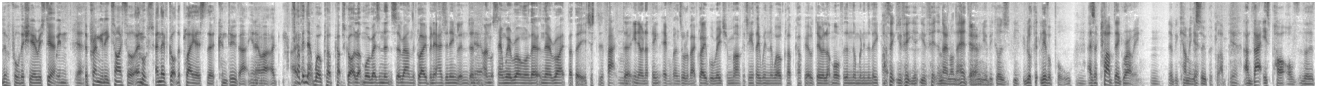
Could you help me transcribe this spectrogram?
Liverpool this year is to yeah. win the Premier League title, and and they've got the players that can do that. You know, I, I, I, think that World Club Cup's got a lot more resonance around the globe than it has in England, and I'm not saying we're wrong or they're and they're right, but the, it's just the fact mm. that you know, and I think everyone's all about global reach and marketing. If they win the World Club Cup, it'll do a lot more for them than winning the League Cup. I think you've hit you've hit the nail on the head there, Yeah. haven't you? Because you, know, look at Liverpool as a club, they're growing, they're becoming a Mm. Super club, Yeah. and that is part of the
